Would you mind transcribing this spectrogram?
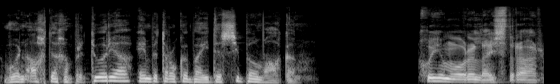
woonagtig in Pretoria en betrokke by disipelmaking. Goeiemôre luisteraar.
